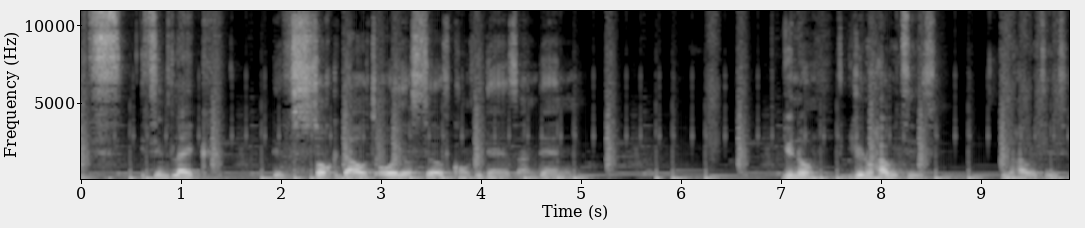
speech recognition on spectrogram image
it seems like they've sucked out all your self confidence and then you know you know how it is. You know how it is.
